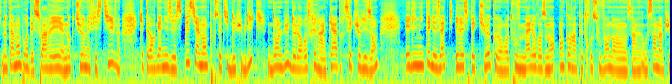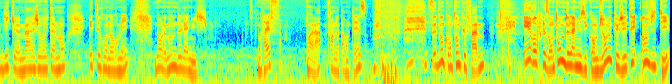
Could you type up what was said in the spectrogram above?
notamment pour des soirées nocturnes et festives qui étaient organisées spécialement pour ce type de public, dans le but de leur offrir un cadre sécurisant et limiter les actes irrespectueux que l'on retrouve malheureusement encore un peu trop souvent au sein d'un public majoritairement hétéronormé dans le monde de la nuit. Bref, voilà, fin de la parenthèse. c'est donc en tant que femme et représentante de la musique ambiante que j'ai été invitée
